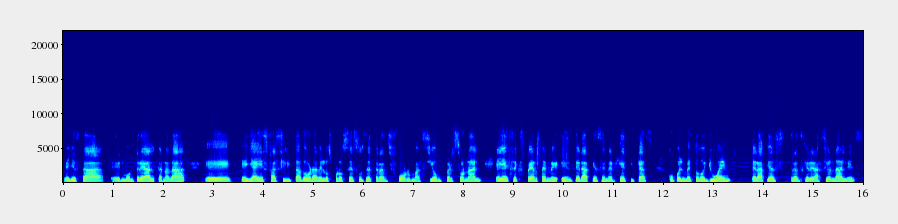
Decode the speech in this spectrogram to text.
ella está en Montreal, Canadá, eh, ella es facilitadora de los procesos de transformación personal. Ella es experta en, terapias energéticas como el método Yuen, terapias transgeneracionales,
